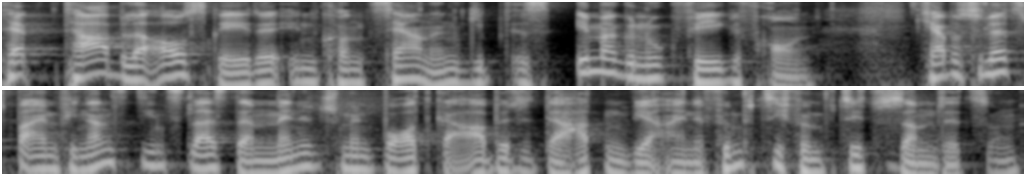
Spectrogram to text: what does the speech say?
akzeptable Ausrede. In Konzernen gibt es immer genug fähige Frauen. Ich habe zuletzt bei einem Finanzdienstleister im Management Board gearbeitet, da hatten wir eine 50-50 Zusammensetzung.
